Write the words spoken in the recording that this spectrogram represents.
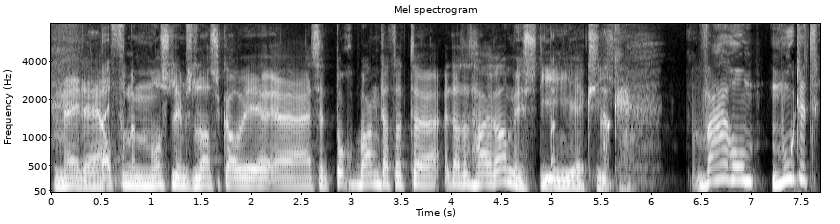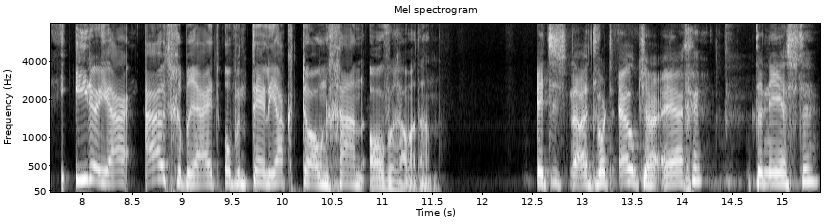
Nee, de helft van de moslims las ik alweer. eh zijn toch bang dat het, eh, dat het haram is, die injectie. Waarom moet het ieder jaar uitgebreid op een telejak-toon gaan over Ramadan? Het, is, nou, het wordt elk jaar erger, ten eerste.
